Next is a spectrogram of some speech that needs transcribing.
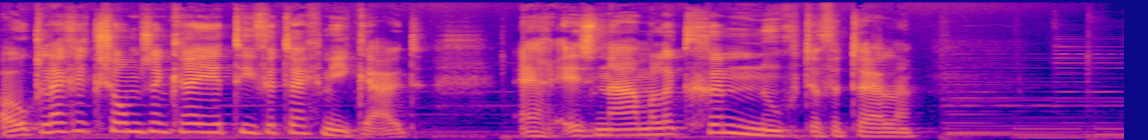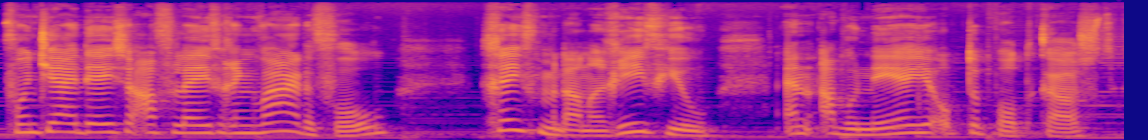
Ook leg ik soms een creatieve techniek uit. Er is namelijk genoeg te vertellen. Vond jij deze aflevering waardevol? Geef me dan een review en abonneer je op de podcast.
